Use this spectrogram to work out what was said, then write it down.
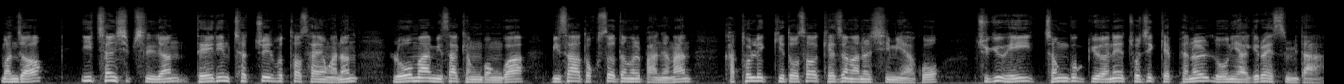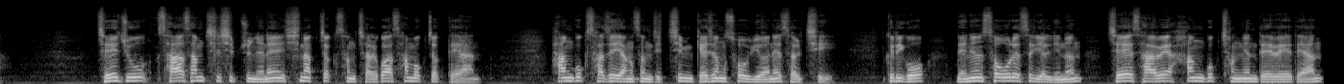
먼저 2017년 대림 첫 주일부터 사용하는 로마 미사 경봉과 미사 독서 등을 반영한 가톨릭 기도서 개정안을 심의하고 주교회의 전국위원회 조직 개편을 논의하기로 했습니다. 제주 4.3 70주년의 신학적 성찰과 사목적 대안, 한국 사제 양성 지침 개정 소위원회 설치, 그리고 내년 서울에서 열리는 제4회 한국 청년 대회에 대한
